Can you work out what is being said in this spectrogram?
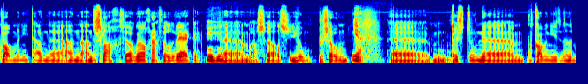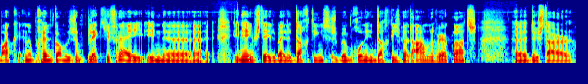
kwam me niet aan de, aan, aan de slag, terwijl ik wel graag wilde werken. Mhm. Ehm, als, als jong persoon. Ja. Ehm, dus toen ehm, kwam ik niet aan de bak. En op een gegeven moment kwam er dus een plekje vrij in, eh, in Heemstede bij de dagdienst. Dus ik ben begonnen in de dagdienst bij de Amelige werkplaats. Eh, dus daar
